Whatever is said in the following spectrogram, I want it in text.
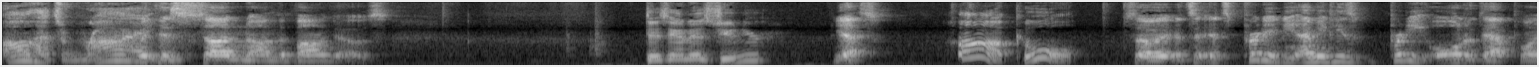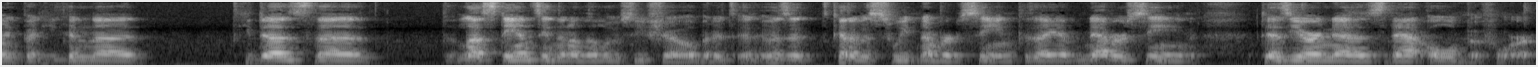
Oh, that's right. with his son on the bongos. Desi Arnaz Jr. Yes, Oh, cool. So it's it's pretty neat. I mean, he's pretty old at that point, but he can uh, he does the less dancing than on the Lucy show. But it's, it was a it's kind of a sweet number to see because I have never seen Desi Arnaz that old before.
